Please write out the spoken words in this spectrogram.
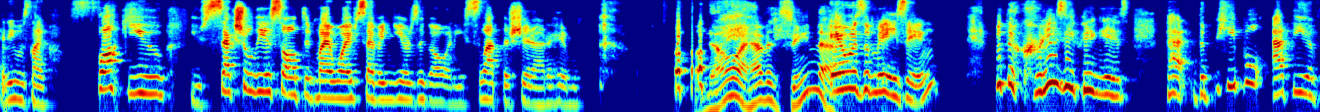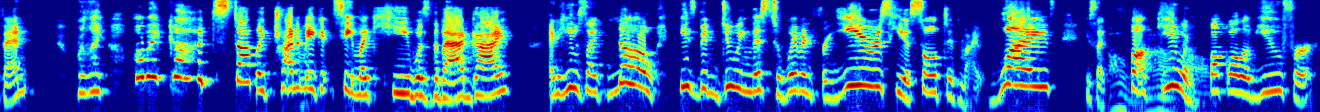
and he was like, Fuck you. You sexually assaulted my wife seven years ago, and he slapped the shit out of him. No, I haven't seen that. It was amazing. But the crazy thing is that the people at the event were like, oh my God, stop, like trying to make it seem like he was the bad guy. And he was like, no, he's been doing this to women for years. He assaulted my wife. He's like, Oh, fuck you and fuck all of you for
